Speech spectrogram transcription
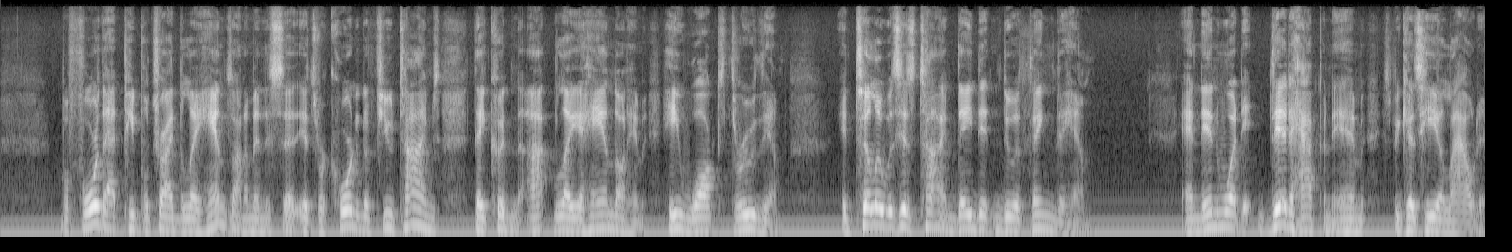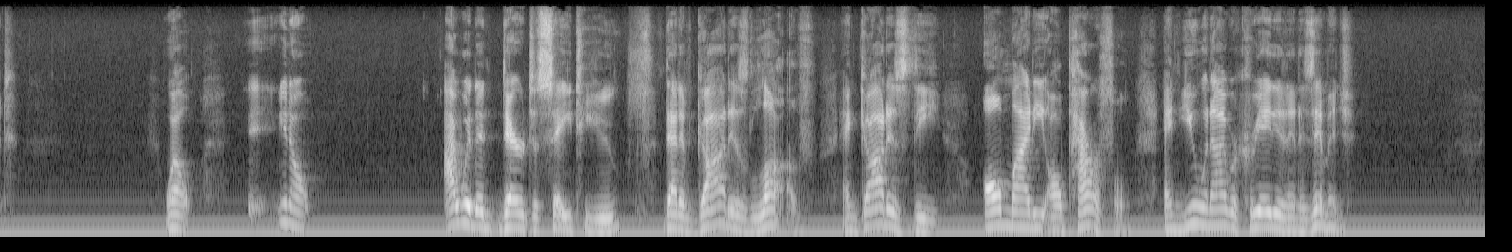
Before that, people tried to lay hands on him, and it's, it's recorded a few times they could not lay a hand on him. He walked through them. Until it was his time, they didn't do a thing to him. And then what did happen to him is because he allowed it. Well, you know, I wouldn't dare to say to you that if God is love and God is the almighty, all powerful, and you and I were created in his image,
